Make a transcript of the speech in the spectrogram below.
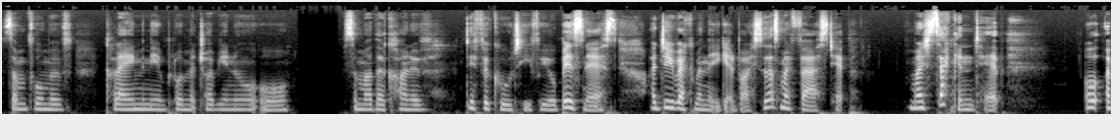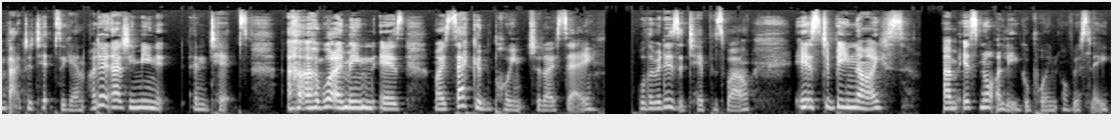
some form of claim in the employment tribunal or some other kind of difficulty for your business, I do recommend that you get advice. So that's my first tip. My second tip, oh, I'm back to tips again. I don't actually mean it in tips. Uh, what I mean is my second point, should I say, although it is a tip as well, is to be nice. Um, it's not a legal point, obviously.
